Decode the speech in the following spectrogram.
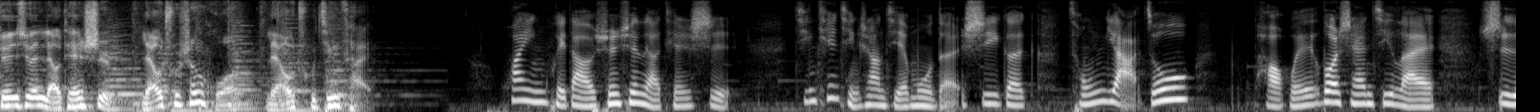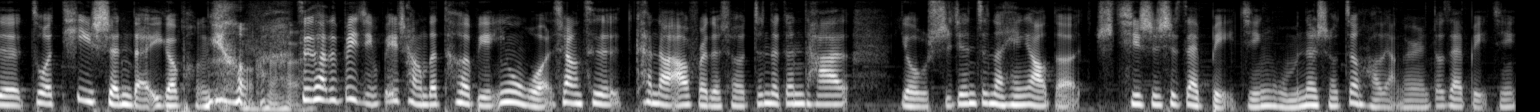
轩轩聊天室，聊出生活，聊出精彩。欢迎回到轩轩聊天室。今天请上节目的是一个从亚洲跑回洛杉矶来是做替身的一个朋友，所以他的背景非常的特别。因为我上次看到 Alfred 的时候，真的跟他有时间真的 hang out 的，其实是在北京。我们那时候正好两个人都在北京。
